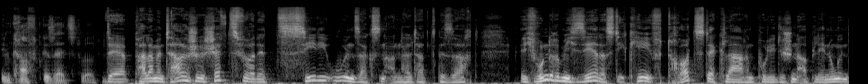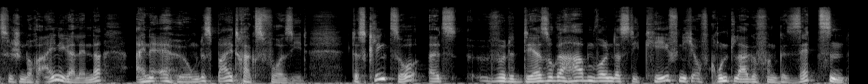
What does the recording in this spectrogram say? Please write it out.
in Kraft gesetzt wird. Der parlamentarische Geschäftsführer der CDU in Sachsen-Anhalt hat gesagt, ich wundere mich sehr, dass die KEF trotz der klaren politischen Ablehnung inzwischen doch einiger Länder eine Erhöhung des Beitrags vorsieht. Das klingt so, als würde der sogar haben wollen, dass die KEF nicht auf Grundlage von Gesetzen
